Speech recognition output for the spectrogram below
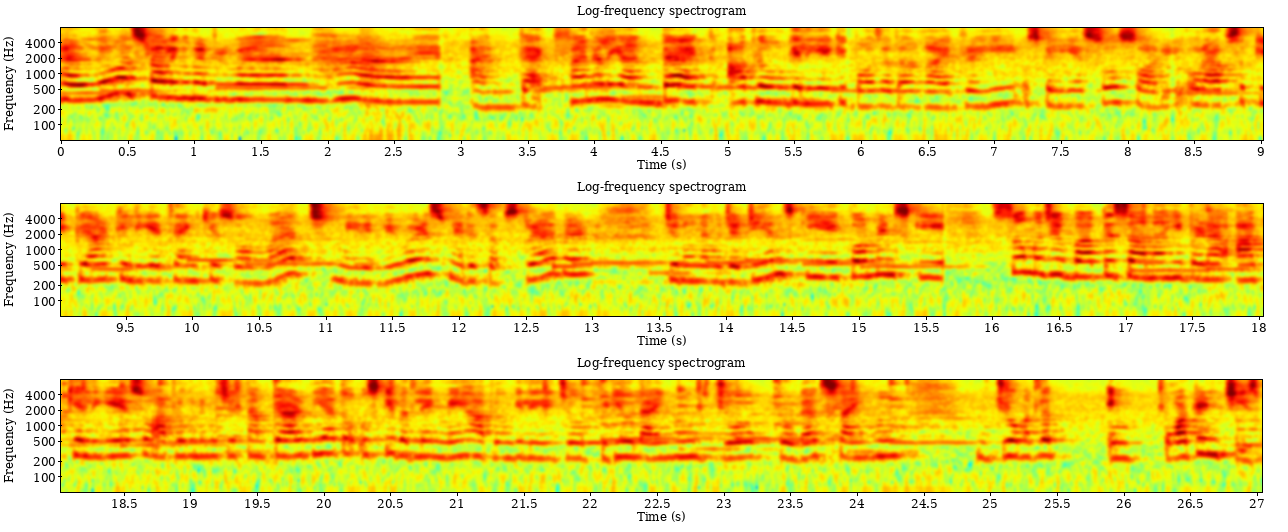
हेलो वालेकुम everyone hi I am back finally I am back आप लोगों के लिए कि बहुत ज़्यादा गायब रही। उसके लिए सो so सॉरी और आप सबके प्यार के लिए थैंक यू सो मच मेरे व्यूअर्स मेरे सब्सक्राइबर जिन्होंने मुझे डीएम्स किए कमेंट्स किए। सो so, मुझे वापस आना ही पड़ा आपके लिए। सो so, आप लोगों ने मुझे इतना प्यार दिया तो उसके बदले मैं आप लोगों के लिए जो वीडियो लाई हूँ जो प्रोडक्ट्स लाई हूँ जो मतलब इंपॉर्टेंट चीज़।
